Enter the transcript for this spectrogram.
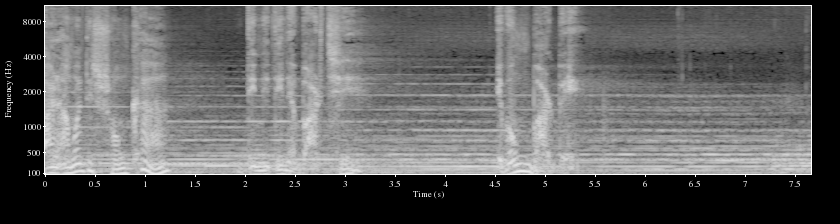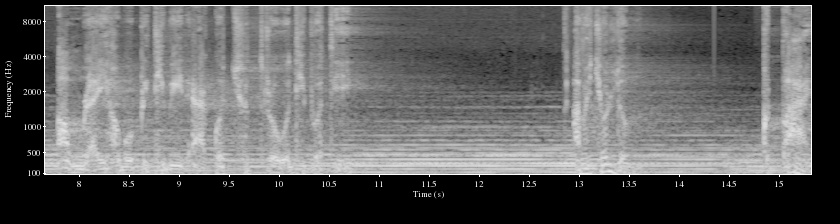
আর আমাদের সংখ্যা দিনে দিনে বাড়ছে এবং বাড়বে। আমরাই হব পৃথিবীর একচ্ছত্র অধিপতি। আমি চললুম। বাই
